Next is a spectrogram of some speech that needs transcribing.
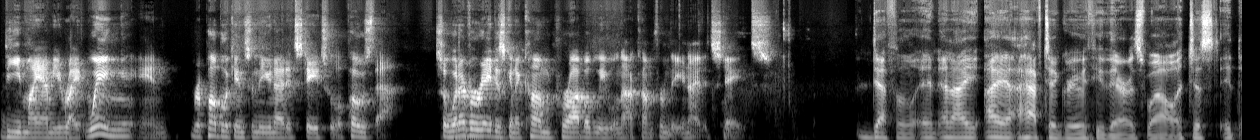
the Miami right wing and Republicans in the United States will oppose that. So whatever aid is going to come probably will not come from the United States. Definitely, and and I I have to agree with you there as well. It just it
